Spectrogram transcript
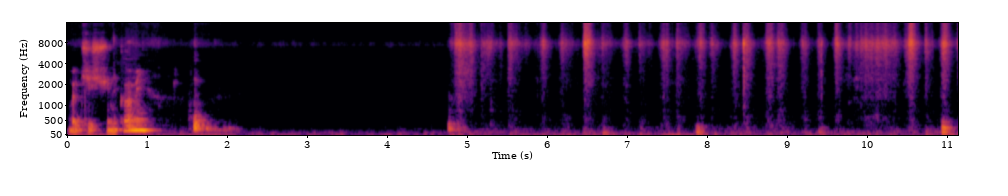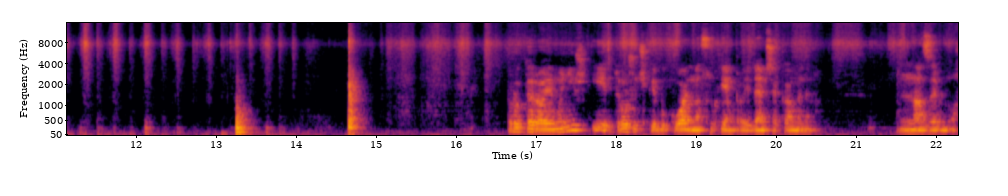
Очищуємо камінь. Протираємо ніж і трошечки буквально сухим пройдемося каменем на зерно.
